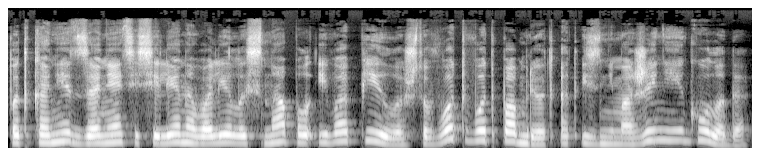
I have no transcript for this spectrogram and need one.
Под конец занятий Селена валилась на пол и вопила, что вот-вот помрет от изнеможения и голода.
